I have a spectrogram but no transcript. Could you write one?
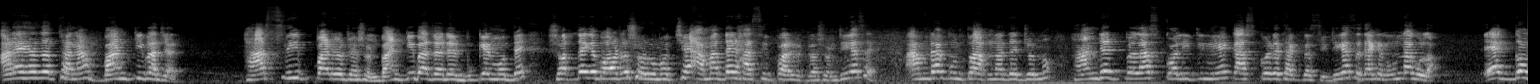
আড়াই হাজার থানা, বান্টি বাজার। পারভেট ফ্যাশন বান্টি বাজারের বুকের মধ্যে সব থেকে বড় শোরুম হচ্ছে আমাদের হাসিব ফ্যাশন ঠিক আছে? আমরা কিন্তু আপনাদের জন্য হান্ড্রেড প্লাস কোয়ালিটি নিয়ে কাজ করে থাকতেছি, ঠিক আছে? দেখেন উন্নাগুলা। একদম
